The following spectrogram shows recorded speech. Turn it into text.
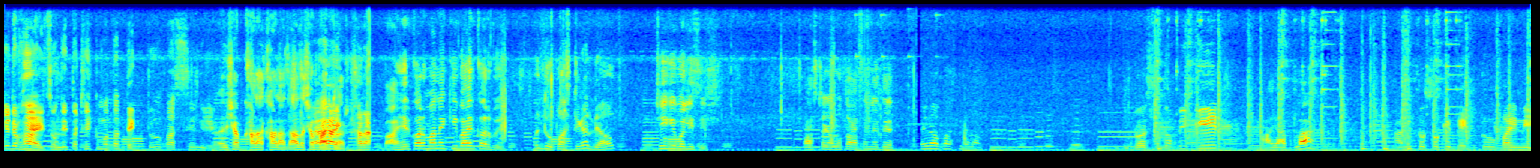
টিকিট ভাই চোখে তো ঠিক মতো দেখতেও পাচ্ছিনি। এইসব খাড়া খাড়া যা যা সব এই, বাইর কর খারাপ বাহির কর মানে কি বাহির করবে? ওই দু পাঁচ টাকা দাও। ঠিকই বলিসিস পাঁচ টাকা মতো আছে না দে। এই নাও পাঁচ টাকা দাও। ভাই আদলা। আমি তো চোখে দেখতেও পাইনি।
